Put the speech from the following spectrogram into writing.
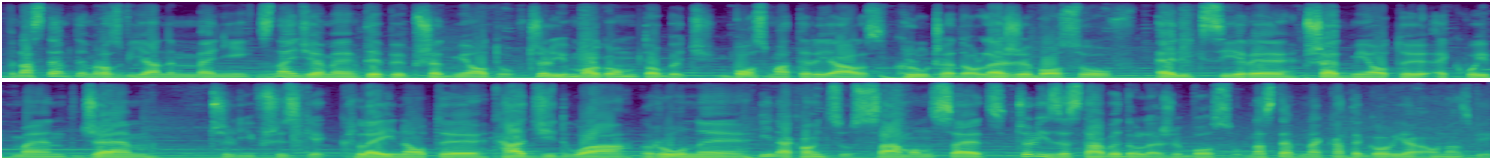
W następnym rozwijanym menu znajdziemy typy przedmiotów, czyli mogą to być boss materials, klucze do leży bossów, eliksiry, przedmioty, equipment, gem, czyli wszystkie klejnoty, kadzidła, runy i na końcu summon sets, czyli zestawy do leży bossów. Następna kategoria o nazwie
